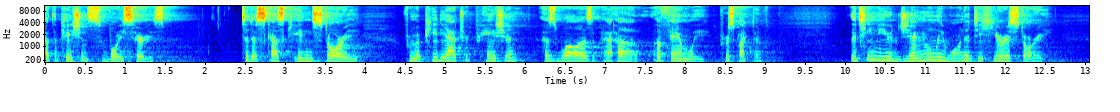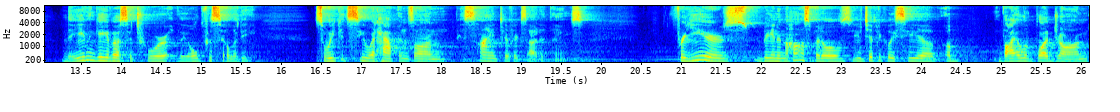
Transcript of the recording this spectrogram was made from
at the Patient's Voice series to discuss Caden's story from a pediatric patient as well as a, uh, a family perspective. The team here genuinely wanted to hear his story. They even gave us a tour of the old facility so we could see what happens on the scientific side of things. For years, being in the hospitals, you typically see a, a vial of blood drawn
